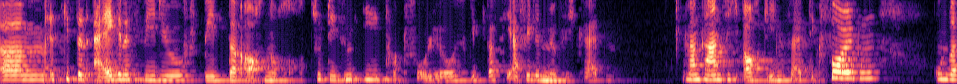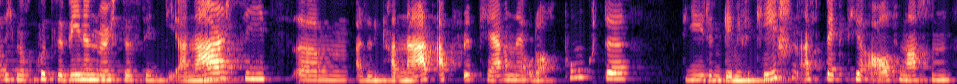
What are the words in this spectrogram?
Ähm, es gibt ein eigenes Video später auch noch zu diesem E-Portfolio. Es gibt da sehr viele Möglichkeiten. Man kann sich auch gegenseitig folgen. Und was ich noch kurz erwähnen möchte, sind die Anal Seeds, ähm, also die Granatapfelkerne oder auch Punkte, die den Gamification-Aspekt hier ausmachen.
